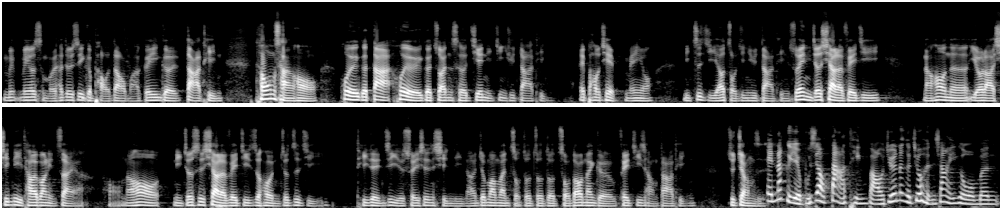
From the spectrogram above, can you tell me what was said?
没没有什么，它就是一个跑道嘛，跟一个大厅。通常哈会有一个大会有一个专车接你进去大厅。哎，抱歉，没有，你自己要走进去大厅，所以你就下了飞机。然后呢，有啦，行李他会帮你载啊，哦，然后你就是下了飞机之后，你就自己提着你自己的随身行李，然后就慢慢走走走走走到那个飞机场大厅，就这样子。哎，那个也不是叫大厅吧？我觉得那个就很像一个我们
